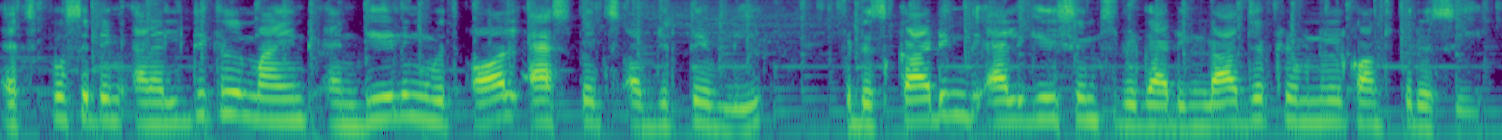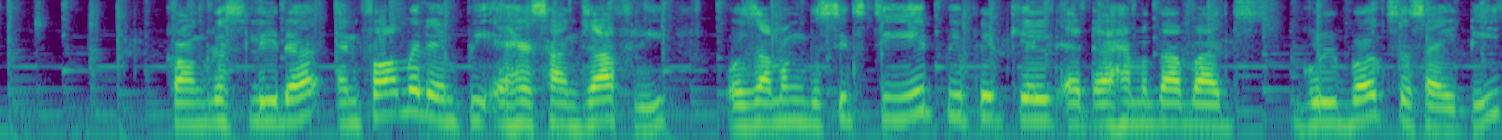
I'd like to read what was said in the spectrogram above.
expositing analytical mind and dealing with all aspects objectively for discarding the allegations regarding larger criminal conspiracy. Congress leader and former MP Ehsan Jafri was among the 68 people killed at Ahmedabad's Gulberg Society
